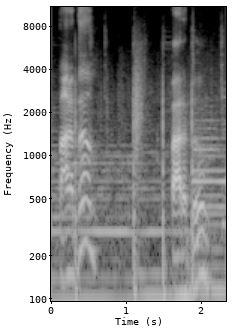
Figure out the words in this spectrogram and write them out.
bada boom. Bada boom.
